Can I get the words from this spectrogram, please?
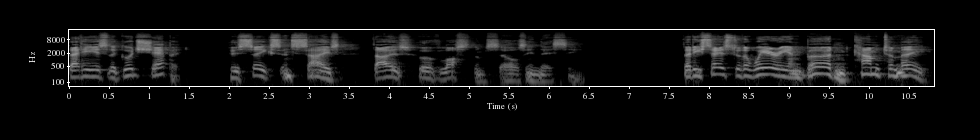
That he is the good shepherd who seeks and saves those who have lost themselves in their sin. that he says to the weary and burdened, Come to me,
